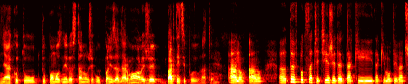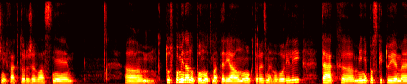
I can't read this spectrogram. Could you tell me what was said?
nejakú tú, tú pomoc nedostanú že úplne zadarmo, ale že participujú na tom. Áno, áno. E, to je v podstate tiež jeden taký, taký motivačný faktor, že vlastne um, tú spomínanú pomoc materiálnu, o ktorej sme hovorili, tak e, my neposkytujeme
